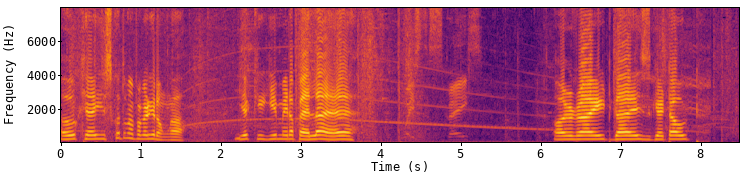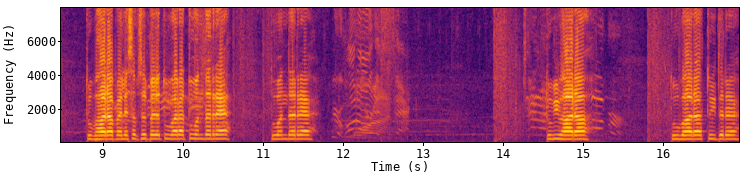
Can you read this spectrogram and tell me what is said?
Okay okay, इसको तो मैं पकड़ के रहूँगा। ये ये मेरा पहला है। और राइट गाइज़ गेट आउट तू भारा पहले सबसे पहले तू भारा तू अंदर रह। तू अंदर रह। तू भी भारा तू भारा तू इधर रह।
